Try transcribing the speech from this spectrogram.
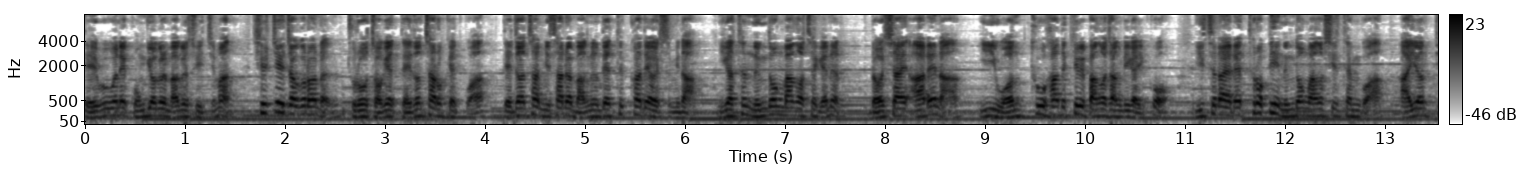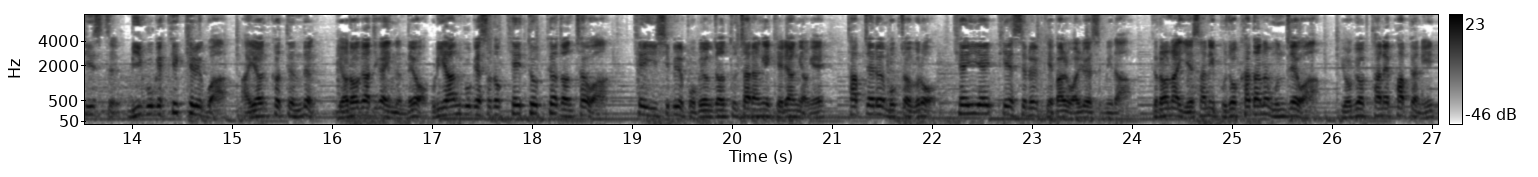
대부분의 공격을 막을 수 있지만 실질적으로는 주로 적의 대전차 로켓과 대전차 미사일을 막는 데 특화되어 들어있습니다. 이 같은 능동 방어 체계는 러시아의 아레나 E1-2 hard kill 방어 장비가 있고 이스라엘의 Trophy 능동 방어 시스템과 Iron Fist, 미국의 Quick Kill과 Iron Curtain 등 여러 가지가 있는데요. 우리 한국에서도 K2 흑표 전차와 K-21 보병 전투 차량의 개량형에 탑재를 목적으로 KAPS를 개발 완료했습니다. 그러나 예산이 부족하다는 문제와 요격탄의 파편이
